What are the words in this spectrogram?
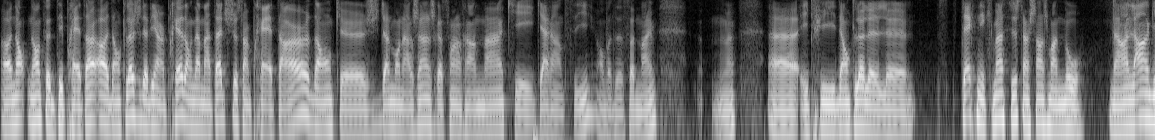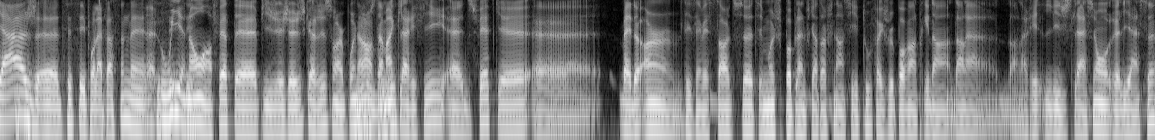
ah non, non, t'es prêteur. Ah, donc là, je deviens un prêt. Donc, dans ma tête, je suis juste un prêteur. Donc, euh, je donne mon argent, je reçois un rendement qui est garanti. On va dire ça de même. Hein? Euh, et puis, donc là, le- techniquement, c'est juste un changement de mot. Mais en langage, euh, tu sais, c'est pour la personne, mais. Euh, oui et non, en fait. euh, puis je, je vais juste corriger sur un point Non, pour justement clarifier du fait que, ben de un, les investisseurs, tout ça, tu sais, moi, je suis pas planificateur financier et tout, fait que je veux pas rentrer dans, dans la, dans législation reliée à ça.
